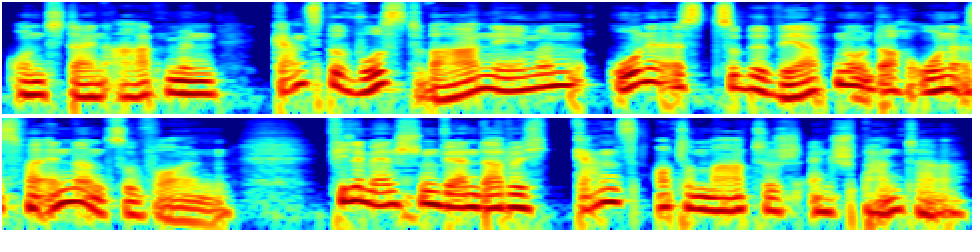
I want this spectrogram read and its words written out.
und dein Atmen ganz bewusst wahrnehmen, ohne es zu bewerten und auch ohne es verändern zu wollen. Viele Menschen werden dadurch ganz automatisch entspannter.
